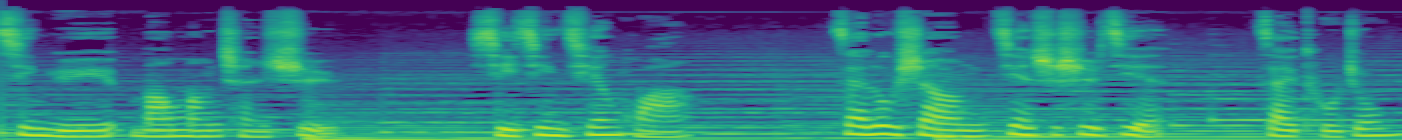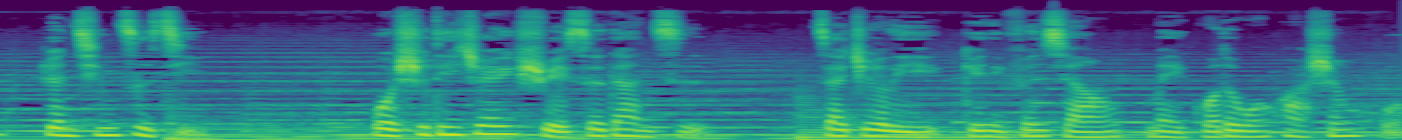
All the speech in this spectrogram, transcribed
行于茫茫城市，洗尽铅华，在路上见识世界，在途中认清自己。我是 DJ 水色淡子，在这里给你分享美国的文化生活。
